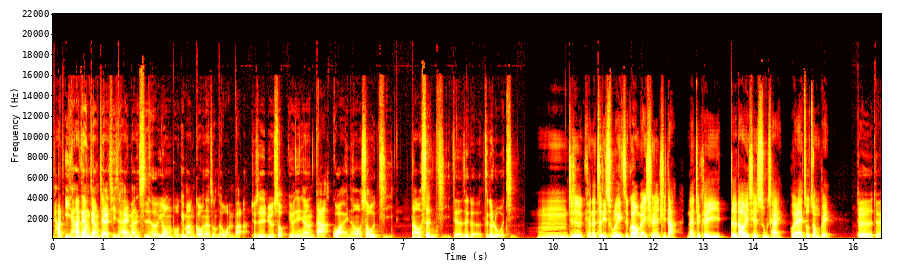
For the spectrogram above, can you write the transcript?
他以他这样讲起来，其实还蛮适合用 Pokemon Go 那种的玩法，就是比如说有点像打怪，然后收集，然后升级的这个这个逻辑。嗯，就是可能这里出了一只怪，我们要一群人去打，那就可以得到一些素材回来做装备。对对对，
